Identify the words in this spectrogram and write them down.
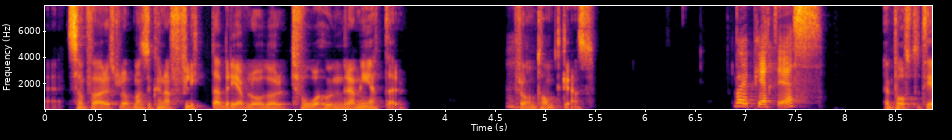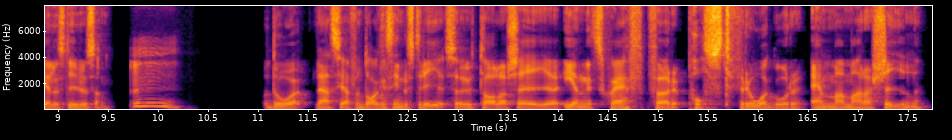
eh, som föreslår att man ska kunna flytta brevlådor 200 meter mm. från tomtgräns. Vad är PTS? Post och telestyrelsen. Mm. Och då läser jag från Dagens Industri så uttalar sig eh, enhetschef för postfrågor Emma Maraskin.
